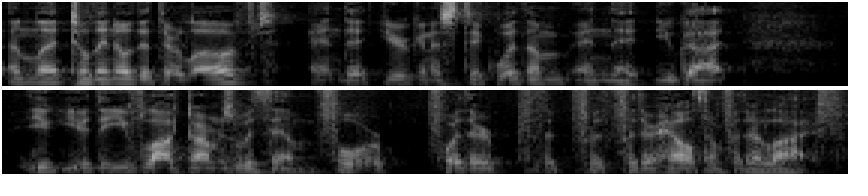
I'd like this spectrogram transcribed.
until they know that they're loved and that you're going to stick with them and that you got you, you, that you've locked arms with them for for their for, the, for, for, their health and for their life.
